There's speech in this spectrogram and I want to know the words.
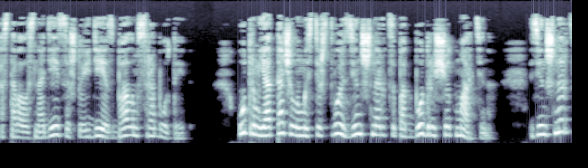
Оставалось надеяться, что идея с балом сработает. Утром я оттачила мастерство Зиншнерца под бодрый счет Мартина. Зиншнерц,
